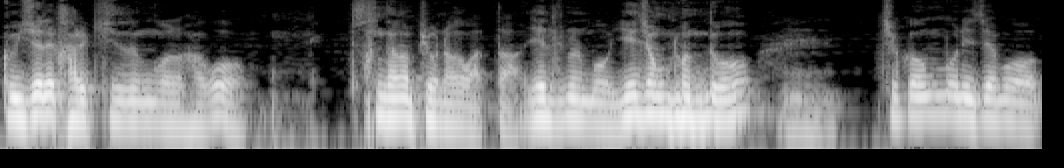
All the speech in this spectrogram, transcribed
그 이전에 가르치던 걸 하고 상당한 변화가 왔다. 예를 들면 뭐 예정론도 음. 지금은 이제 뭐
